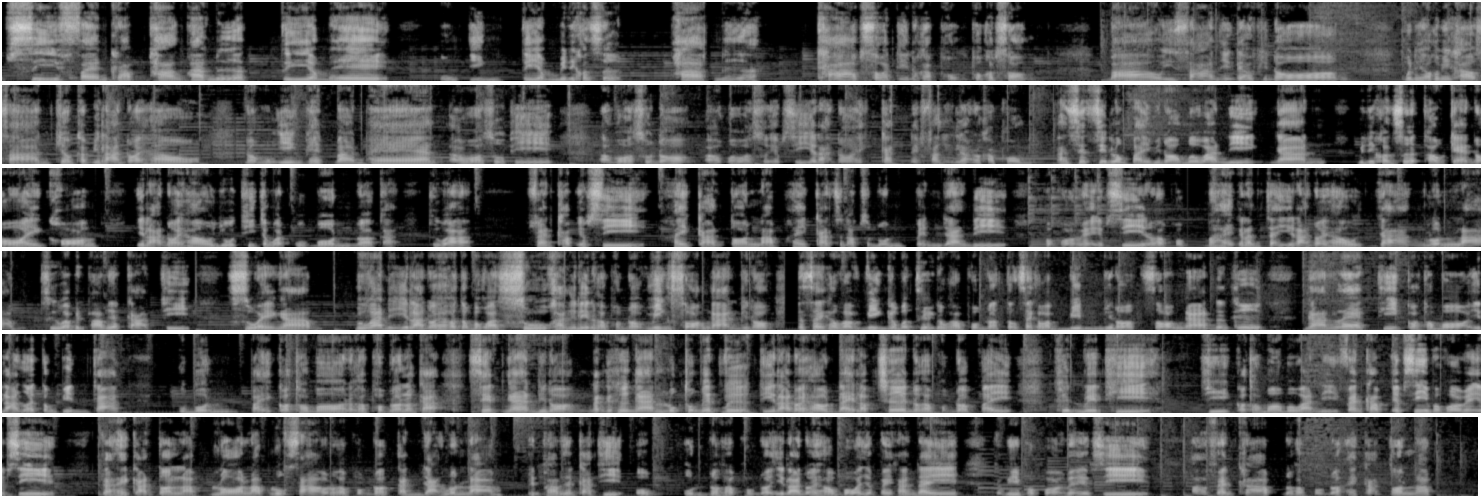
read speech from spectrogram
FC แฟนคลับทางภาคเหนือ เตรียมเฮอุงอิง เตรียมมินิคอนเสิร์ต ภาคเหนือ ครับ สวัสดีนะครับ ผมพบกับซองบ้าวอีสานอีกแล้วพี่น้องวันนี้เราก็มีข่าวสารเกี่ยวกับอีหลานน้อยเฮาน้องอุงอิงเพชรบ้านแพง เอามาว้าสู่พี่เอามาเว้าสู่น้อง เอามาว้าสู่ FC อีหลานน้อย กันได้ฟังอีกแล้วนะครับผมการเสร็จสิ้นลงไปพี่น้องเมื่อวานนี้งาน มินิคอนเสิร์ตเท่าแก่น้อยของอีหลาน้อยเฮาอยู่ที่จังหวัดอุบลเนาะก็ถือว่าแฟนคลับ FC ให้การต้อนรับให้การสนับสนุนเป็นอย่างดีพอพอแม่ FC เนะครับผมมาให้กำลังใจอีหลาน้อยเฮาอย่างล้นหลามถือว่าเป็นภาพบรรยากาศที่สวยงามมือว่านนี้อีหลาน้อยเฮาก็ต้องบอกว่าสู่ครั้งอีหลีนะครับผมเนาะวิ่งสองงานพี่น้องจะใช้คำว่าวิ่งก็บ่ถูกเนะครับผมเนาะต้องใช้คำว่าบินพี่น้องสองงานนั่นคือ งานแรกที่กทมอีหลานน้อยต้องบินจากอุบลไปกทมนะครับ ผมนาะแล้วก็เซตงานพี่น้อง นั่นก็คืองานลูกทุ่งเน็ตเวิร์กที่อีหลานน้อยเฮาได้รับเชิญนะครับ ผมเนาะไปขึ้นเวทีที่กทมเมื่อวานนี้แฟนคลับ FC พ่อพ่อแม่ FC ก็ให้การต้อนรับรอรับลูกสาวนะครับ ผมเนาะกันอย่างล้นหลาม เป็นภาพบรรยากาศที่อบอุ่นเนาะครับ ผมเนาะอีหลาน้อยเฮาบ่ว่าจะไปข้างใดก็มีพ่อพ่อแม่ FC แฟนคลับนะครับผมเนาะให้การต้อนรับ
